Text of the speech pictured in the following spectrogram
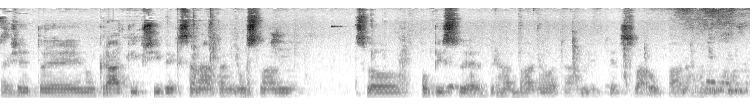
Takže to je jenom krátký příběh Sanatan Goswami, co popisuje v Brhat Bhagavatamritě slávu pána Hanumana.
